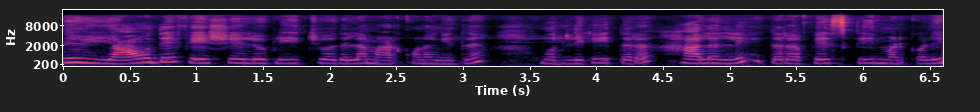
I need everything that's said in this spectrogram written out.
ನೀವು ಯಾವುದೇ ಫೇಶಿಯಲ್ಲು ಬ್ಲೀಚು ಅದೆಲ್ಲ ಮಾಡ್ಕೊಳಂಗಿದ್ರೆ ಮೊದಲಿಗೆ ಈ ಥರ ಹಾಲಲ್ಲಿ ಈ ಥರ ಫೇಸ್ ಕ್ಲೀನ್ ಮಾಡ್ಕೊಳ್ಳಿ.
